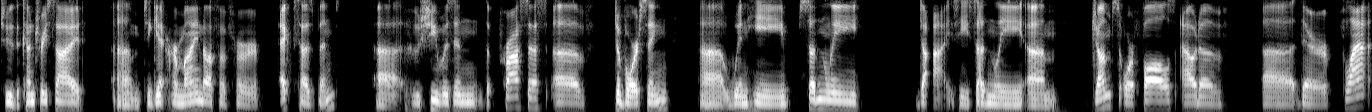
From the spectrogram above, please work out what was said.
to the countryside um, to get her mind off of her ex husband, uh, who she was in the process of divorcing uh, when he suddenly dies. He suddenly um, jumps or falls out of uh, their flat.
